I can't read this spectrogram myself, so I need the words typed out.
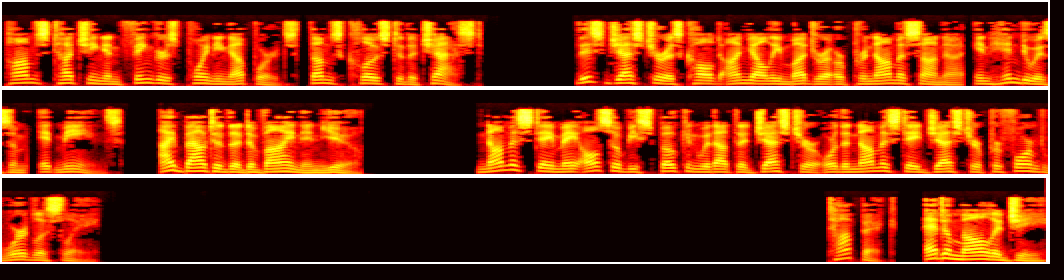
palms touching and fingers pointing upwards, thumbs close to the chest. This gesture is called Anjali Mudra or Pranamasana. In Hinduism, it means, I bow to the divine in you. Namaste may also be spoken without the gesture or the namaste gesture performed wordlessly. Etymology,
